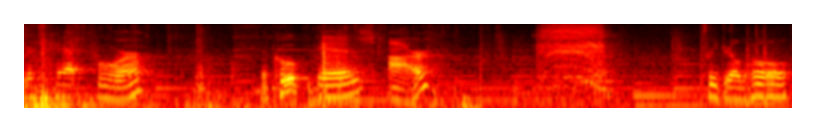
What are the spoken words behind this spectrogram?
Ridge cap for the coop is R. Pre-drilled hole.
